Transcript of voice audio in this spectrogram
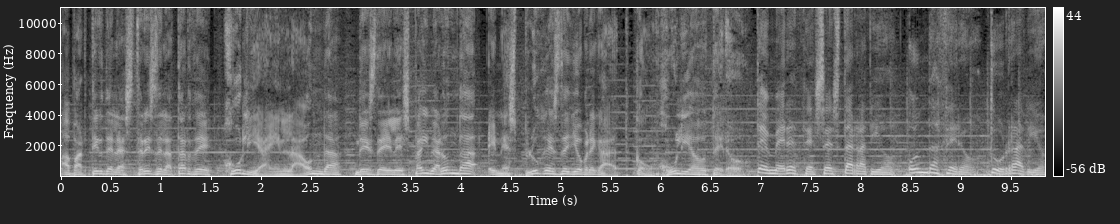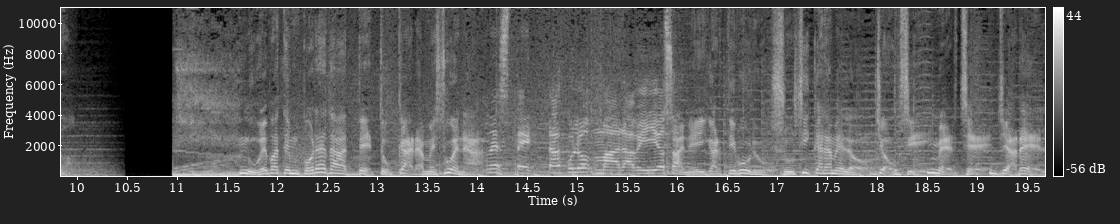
a partir de las 3 de la tarde, Julia en la Onda, desde el Spy Baronda en Esplugues de Llobregat, con Julia Otero. Te mereces esta radio. Onda Cero, tu radio. Nueva temporada de Tu cara me suena. Un espectáculo maravilloso. Anei Gartiburu, Susi Caramelo, Josie, Merche, Yadel,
